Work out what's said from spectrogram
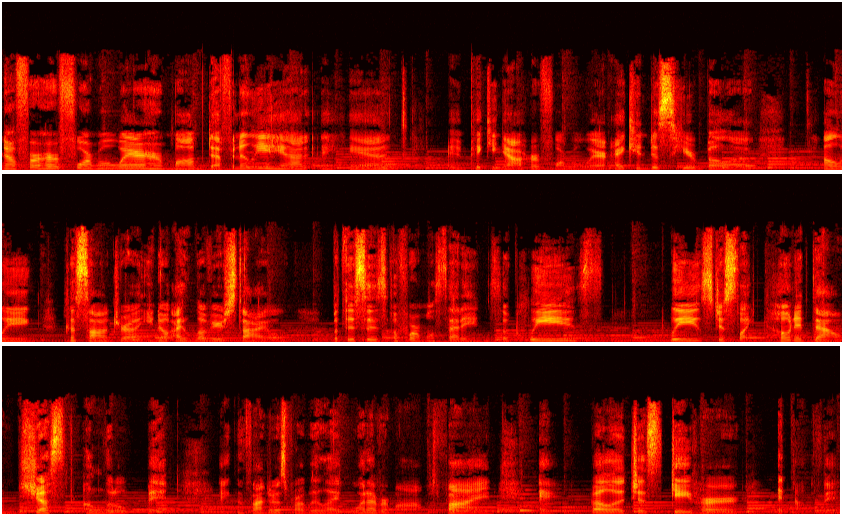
Now for her formal wear, her mom definitely had a hand in picking out her formal wear. I can just hear Bella telling Cassandra, you know, I love your style, but this is a formal setting, so please, please just like tone it down just a little bit. And Cassandra was probably like, whatever, mom, fine. And Bella just gave her an outfit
